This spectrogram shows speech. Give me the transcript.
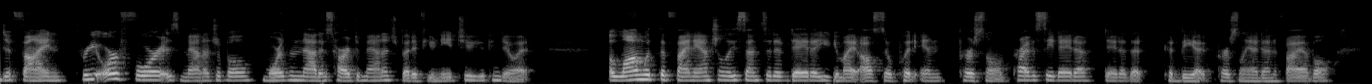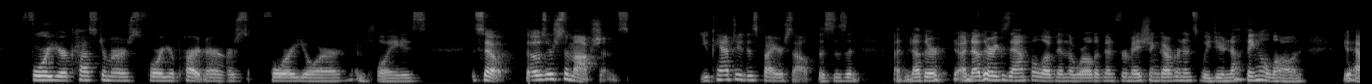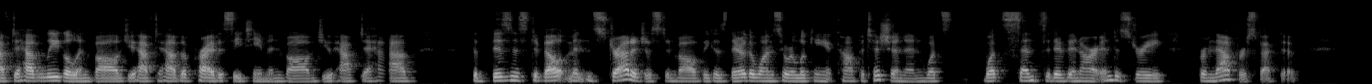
Define three or four is manageable. More than that is hard to manage but if you need to you can do it along with the financially sensitive data, you might also put in personal privacy data, data that could be uh, personally identifiable for your customers, for your partners, for your employees. So those are some options. You can't do this by yourself. This is an, another another example of in the world of information governance, we do nothing alone. You have to have legal involved. You have to have a privacy team involved. You have to have the business development and strategist involved because they're the ones who are looking at competition and what's what's sensitive in our industry from that perspective.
